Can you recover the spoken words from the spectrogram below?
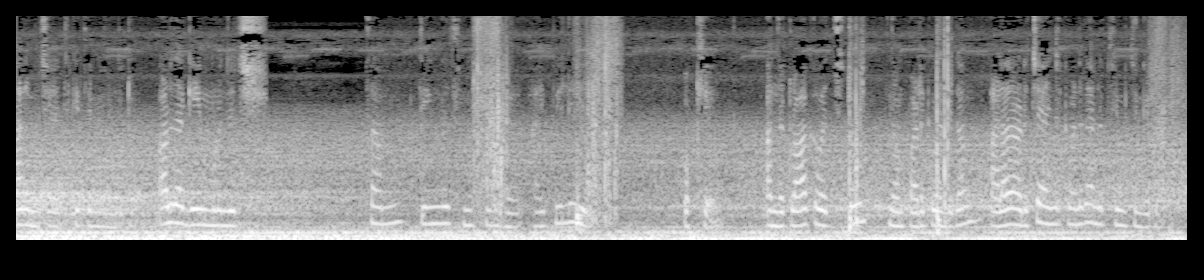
ஆரம்பித்த இடத்துக்கு திரும்பி வந்துட்டோம். அவ்வளோதான் கேம் முடிஞ்சிச்சு something is missing I believe okay அந்த கிளாக்கை வச்சுட்டோம். நம்ம படுக்க வேண்டியதான் அலாரம் அடித்து அழிஞ்சிக்க வேண்டியதான் இல்லை திரும்பி தூங்கிடுவோம்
